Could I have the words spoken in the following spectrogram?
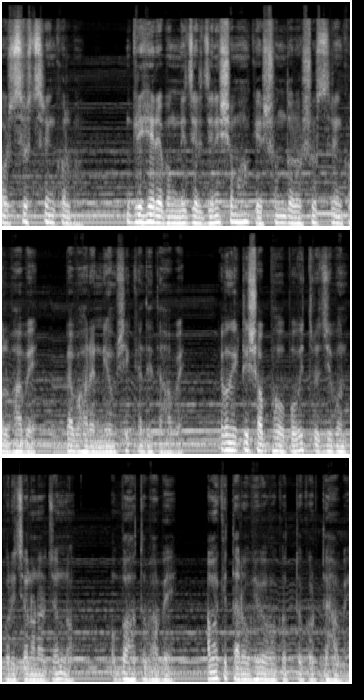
ও সুশৃঙ্খল গৃহের এবং নিজের জিনিসসমূহকে সুন্দর ও সুশৃঙ্খলভাবে ব্যবহারের নিয়ম শিক্ষা দিতে হবে এবং একটি সভ্য ও পবিত্র জীবন পরিচালনার জন্য অব্যাহতভাবে আমাকে তার অভিভাবকত্ব করতে হবে।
